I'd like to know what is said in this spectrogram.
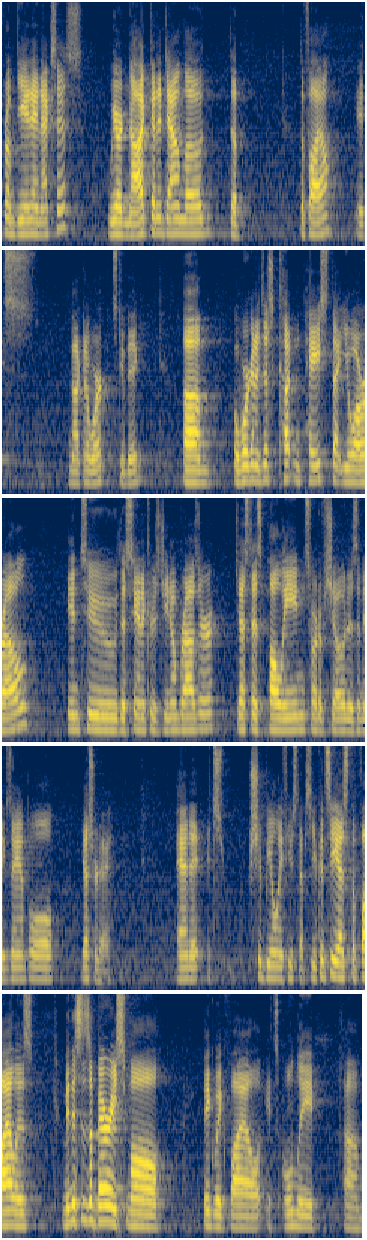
from DNAnexus. We are not going to download the, the file. It's not going to work. It's too big. Um, but we're going to just cut and paste that URL into the Santa Cruz Genome Browser just as Pauline sort of showed as an example yesterday. And it, it should be only a few steps. You can see as the file is, I mean, this is a very small bigwig file. It's only, um,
